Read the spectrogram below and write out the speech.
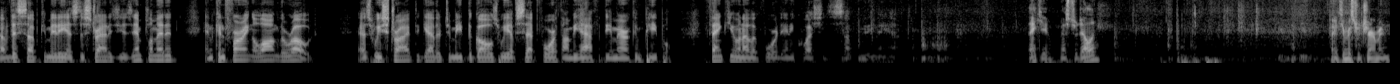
of this subcommittee as the strategy is implemented and conferring along the road as we strive together to meet the goals we have set forth on behalf of the American people. Thank you, and I look forward to any questions the subcommittee may have. Thank you. Mr. Dillon? Thank you, Mr. Chairman.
